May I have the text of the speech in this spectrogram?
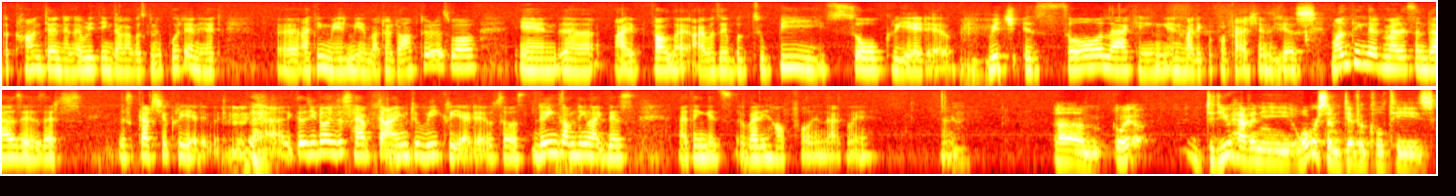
the content and everything that I was going to put in it, uh, I think made me a better doctor as well. And uh, I felt like I was able to be so creative, mm-hmm. which is so lacking in medical profession. Because yes. one thing that medicine does is that just cuts your creativity uh, because you don't just have time to be creative. So doing something like this, I think it's very helpful in that way. Um, did you have any? What were some difficulties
